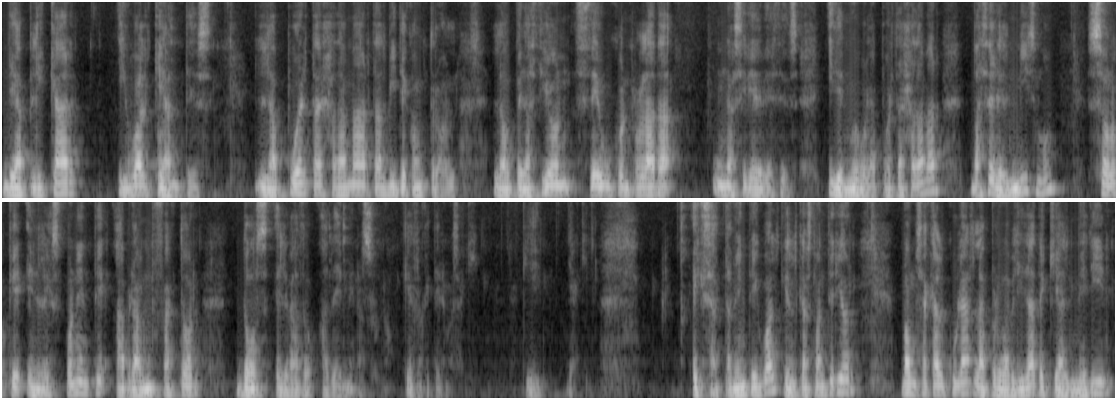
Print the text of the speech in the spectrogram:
de aplicar, igual que antes, la puerta de Hadamard al bit de control, la operación CU controlada una serie de veces y de nuevo la puerta de Hadamard, va a ser el mismo, solo que en el exponente habrá un factor 2 elevado a d menos 1, que es lo que tenemos aquí, aquí y aquí. Exactamente igual que en el caso anterior, vamos a calcular la probabilidad de que al medir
